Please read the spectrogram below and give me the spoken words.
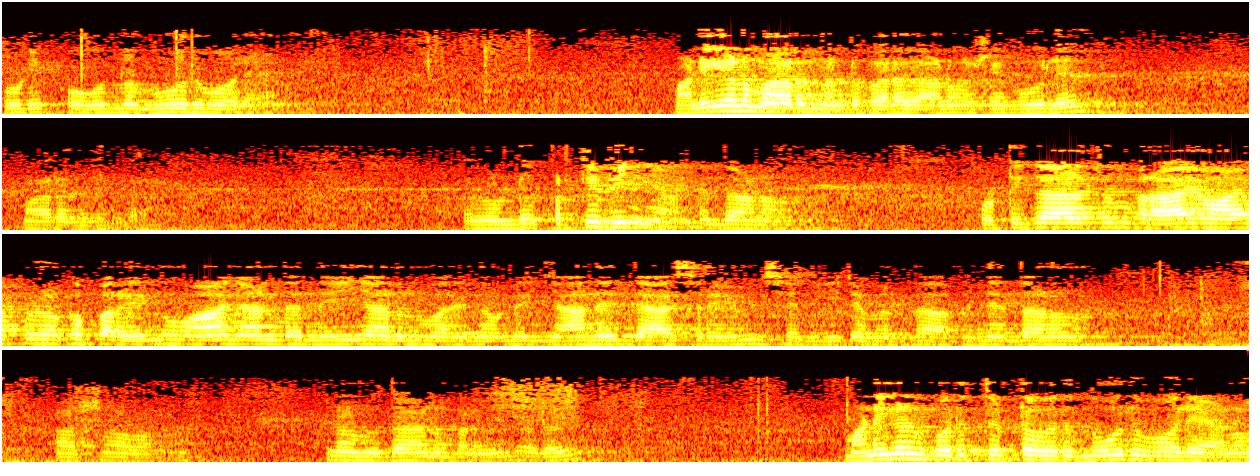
കൂടി പോകുന്ന നൂൽ പോലെയാണ്. മണികൾ മാറുന്നുണ്ട് പലതാണ് പക്ഷെ നൂൽ മാറുന്നില്ല. അതുകൊണ്ട് പ്രത്യഭിജ്ഞ എന്താണ്? കുട്ടിക്കാലത്തും പ്രായമായപ്പോഴൊക്കെ പറയുന്നു ആ ഞാൻ തന്നെ ഈ ഞാനെന്ന് പറയുന്നുണ്ട് ഞാനെന്റെ ആശ്രയം ശരീരമല്ല. പിന്നെ എന്താണ് ആത്മാവാണ് ഉദാഹരണം പറഞ്ഞത്. അത് മണികൾ കൊരുത്തിട്ട ഒരു നൂൽ പോലെയാണ്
